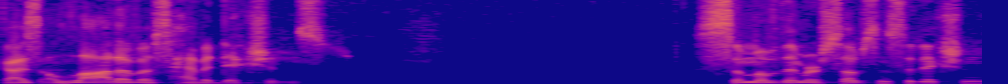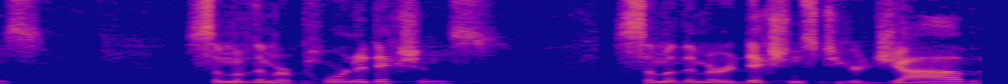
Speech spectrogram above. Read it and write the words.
Guys, a lot of us have addictions. Some of them are substance addictions, some of them are porn addictions, some of them are addictions to your job.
